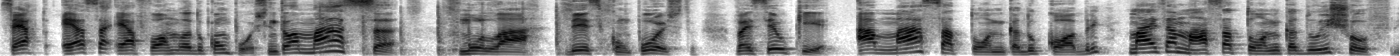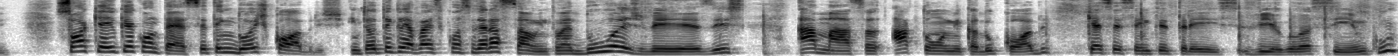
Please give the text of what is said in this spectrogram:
certo? Essa é a fórmula do composto. Então, a massa molar desse composto vai ser o quê? A massa atômica do cobre mais a massa atômica do enxofre. Só que aí o que acontece? Você tem dois cobres, então tenho que levar isso em consideração. Então, é duas vezes a massa atômica do cobre, que é 63,5,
